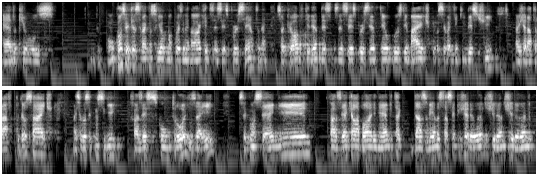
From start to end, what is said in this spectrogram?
é, do que os. Com, com certeza você vai conseguir alguma coisa menor que 16%, né? Só que óbvio que dentro desse 16% tem o custo de marketing que você vai ter que investir para gerar tráfego para o site. Mas se você conseguir fazer esses controles aí, você consegue fazer aquela bola de neve tá, das vendas está sempre gerando, girando, girando,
